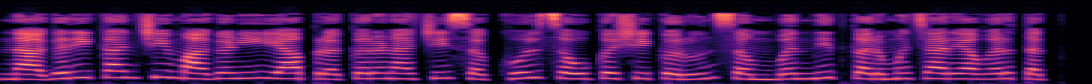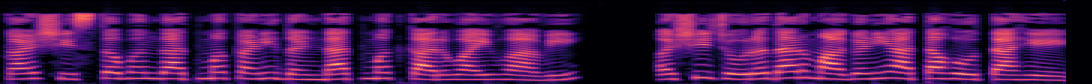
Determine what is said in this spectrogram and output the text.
नागरिकांची मागणी या प्रकरणाची सखोल चौकशी करून संबंधित कर्मचाऱ्यावर तत्काळ शिस्तभंगात्मक आणि दंडात्मक कारवाई व्हावी अशी जोरदार मागणी आता होत आहे.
